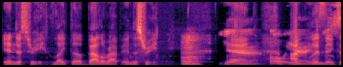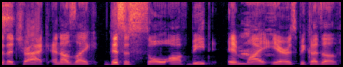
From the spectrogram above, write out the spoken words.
industry like the battle rap industry Yeah. oh yeah. i'm listening was- to the track and i was like this is so offbeat in my ears because of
